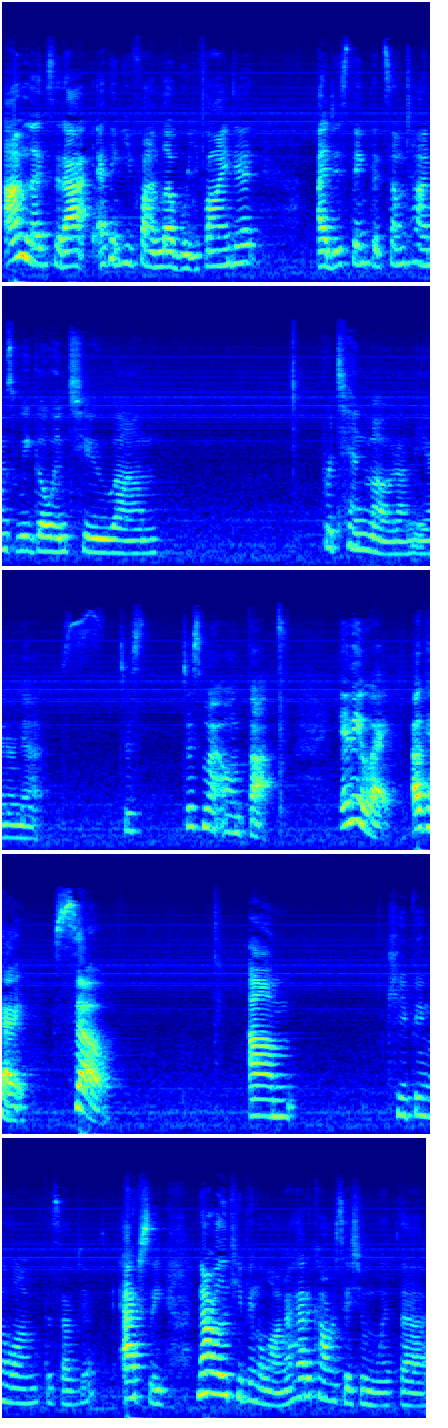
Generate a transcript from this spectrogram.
I'm like I said, I, I think you find love where you find it. I just think that sometimes we go into um, pretend mode on the internet. Just, just my own thoughts. Anyway, okay, so, um, keeping along with the subject. Actually, not really keeping along. I had a conversation with a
